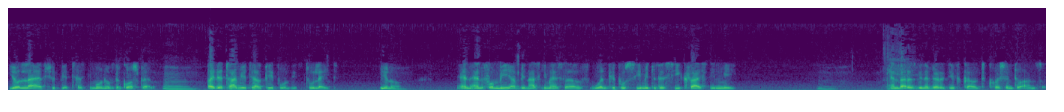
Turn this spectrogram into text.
your life should be a testimony of the gospel. Mm. By the time you tell people, it's too late. You know. And and for me, I've been asking myself, when people see me, do they see Christ in me? Mm. And that has been a very difficult question to answer.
